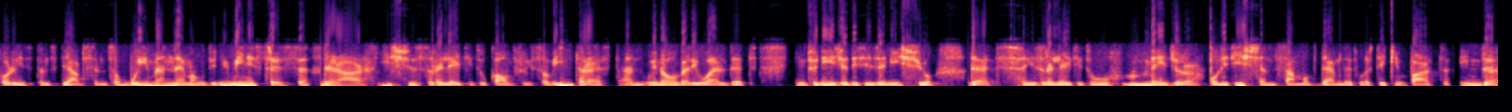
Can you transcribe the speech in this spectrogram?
for instance, the absence of women among the new ministers. There are issues related to conflicts of interest, and we know very well that in Tunisia this is an issue that is related to major politicians, some of them that were taking part in the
